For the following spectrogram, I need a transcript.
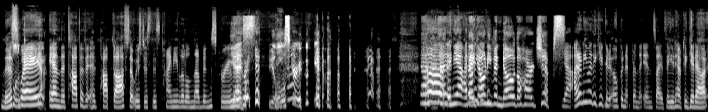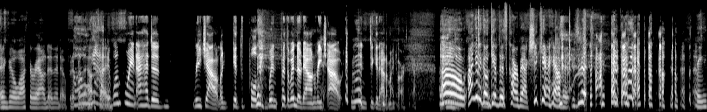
this clunk, way yeah. and the top of it had popped off so it was just this tiny little nub and screw Yes. the little screw. Yeah. Oh, and yeah i don't they even don't think- even know the hardships. yeah i don't even think you could open it from the inside so you'd have to get out and go walk around and then open it from Oh the yeah. outside At one point, I had to reach out, like get the pull the win, put the window down, reach out, and, and to get out of my car. oh i'm gonna go give this car back she can't have it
